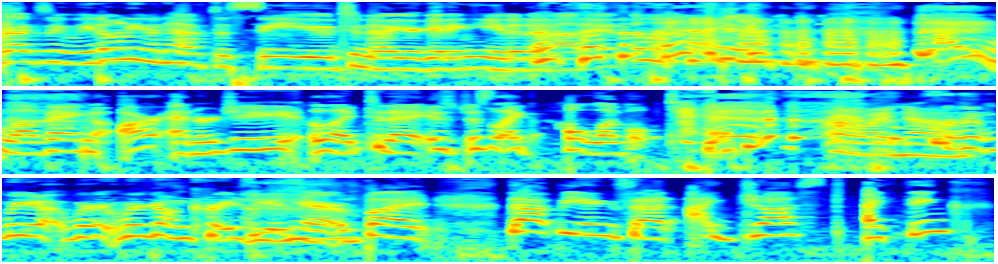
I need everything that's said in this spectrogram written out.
Roxy, we don't even have to see you to know you're getting heated about it. I'm loving our energy. Like today is just like a level ten. Oh, I know. we we're we're going crazy in here. But that being said, I just I think.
